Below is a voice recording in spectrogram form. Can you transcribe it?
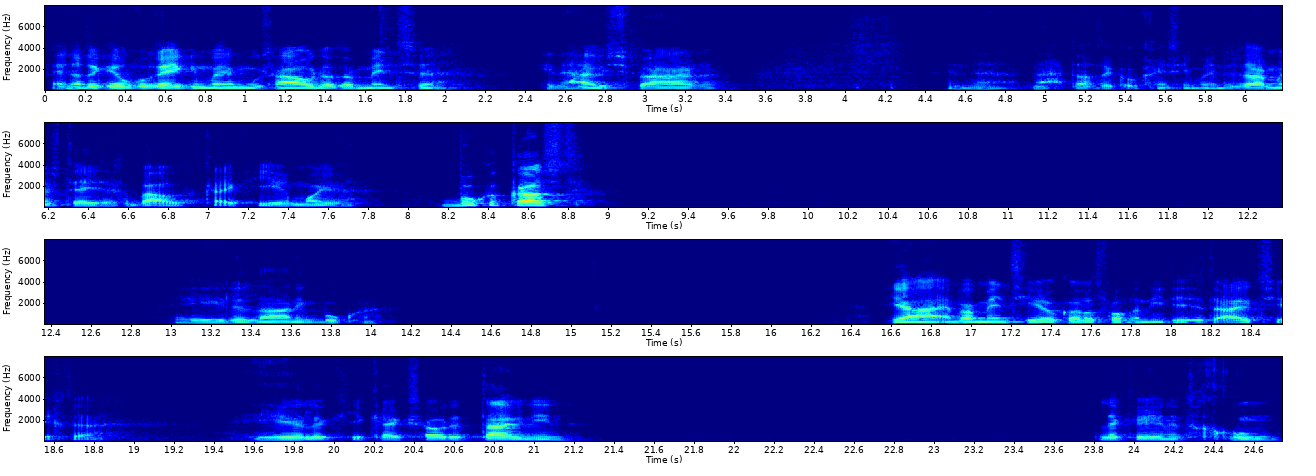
En dat ik heel veel rekening mee moest houden dat er mensen in huis waren. En uh, nou, daar had ik ook geen zin meer in. Dus daarom is deze gebouwd. Kijk, hier een mooie boekenkast. Hele lading boeken. Ja, en waar mensen hier ook altijd van genieten is het uitzicht. Hè. Heerlijk, je kijkt zo de tuin in. Lekker in het groen.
